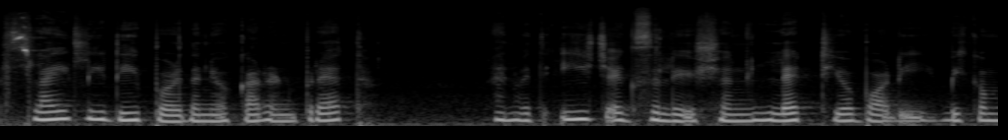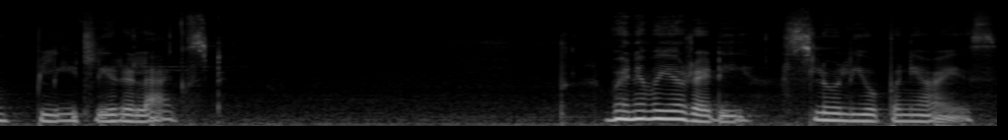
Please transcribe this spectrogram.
slightly deeper than your current breath and with each exhalation, let your body be completely relaxed. Whenever you're ready, slowly open your eyes.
